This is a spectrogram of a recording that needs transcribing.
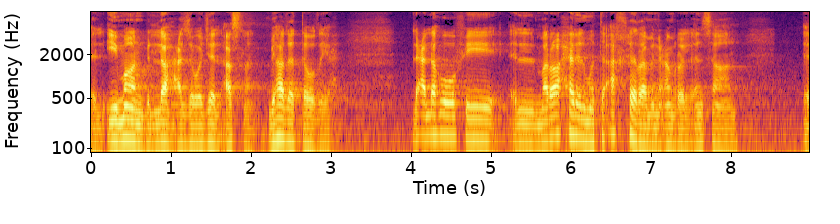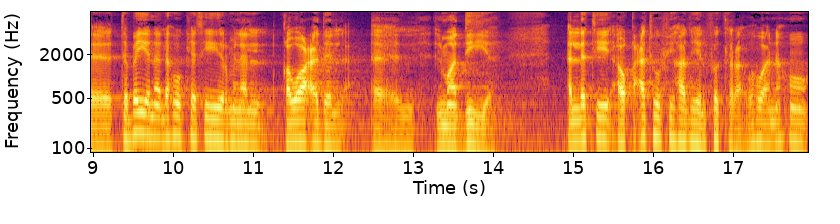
الإيمان بالله عز وجل أصلا بهذا التوضيح. لعله في المراحل المتأخرة من عمر الإنسان آه، تبين له كثير من القواعد المادية التي أوقعته في هذه الفكرة وهو أنه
